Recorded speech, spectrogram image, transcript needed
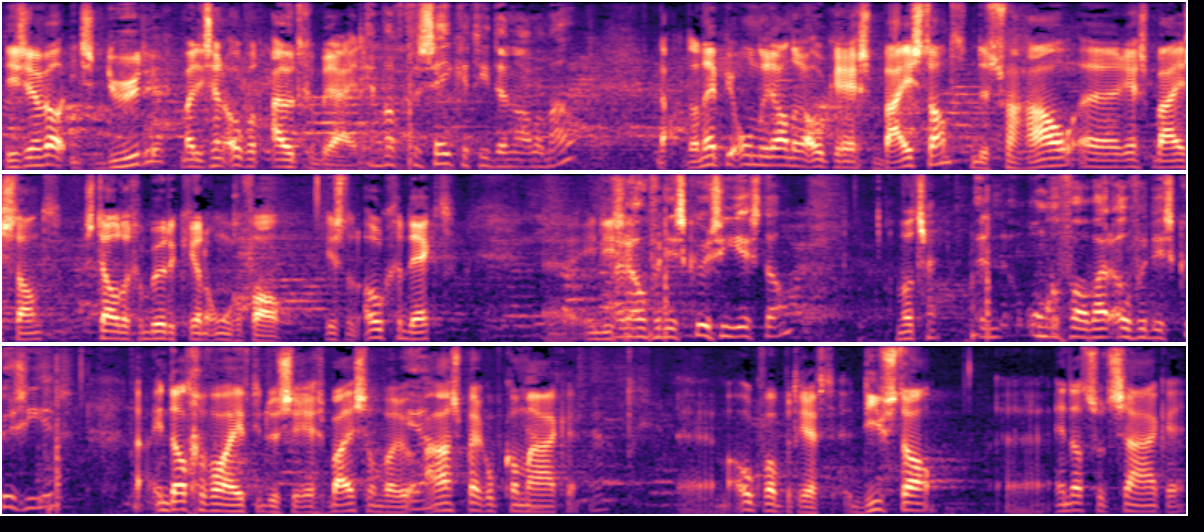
Die zijn wel iets duurder, maar die zijn ook wat uitgebreider. En wat verzekert hij dan allemaal? Nou, dan heb je onder andere ook rechtsbijstand, dus verhaal eh, rechtsbijstand. Stel er gebeurt een keer een ongeval, is dat ook gedekt. Eh, in die Waarover discussie is dan? Wat zijn? Een ongeval waarover discussie is? Nou, in dat geval heeft u dus de rechtsbijstand waar u Ja. aanspraak op kan maken. Eh, maar ook wat betreft diefstal en dat soort zaken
